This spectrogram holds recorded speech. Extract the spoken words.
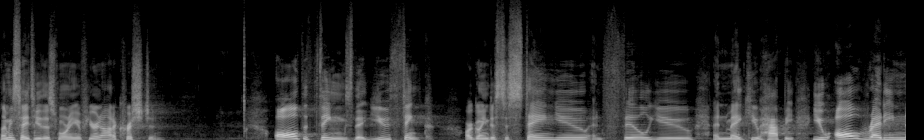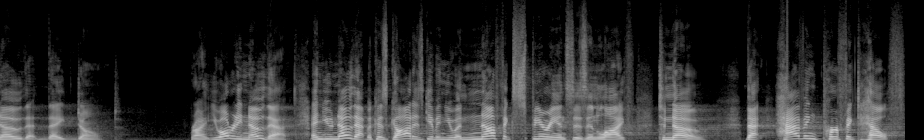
Let me say to you this morning if you're not a Christian, all the things that you think are going to sustain you and fill you and make you happy, you already know that they don't. Right? You already know that. And you know that because God has given you enough experiences in life to know that having perfect health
